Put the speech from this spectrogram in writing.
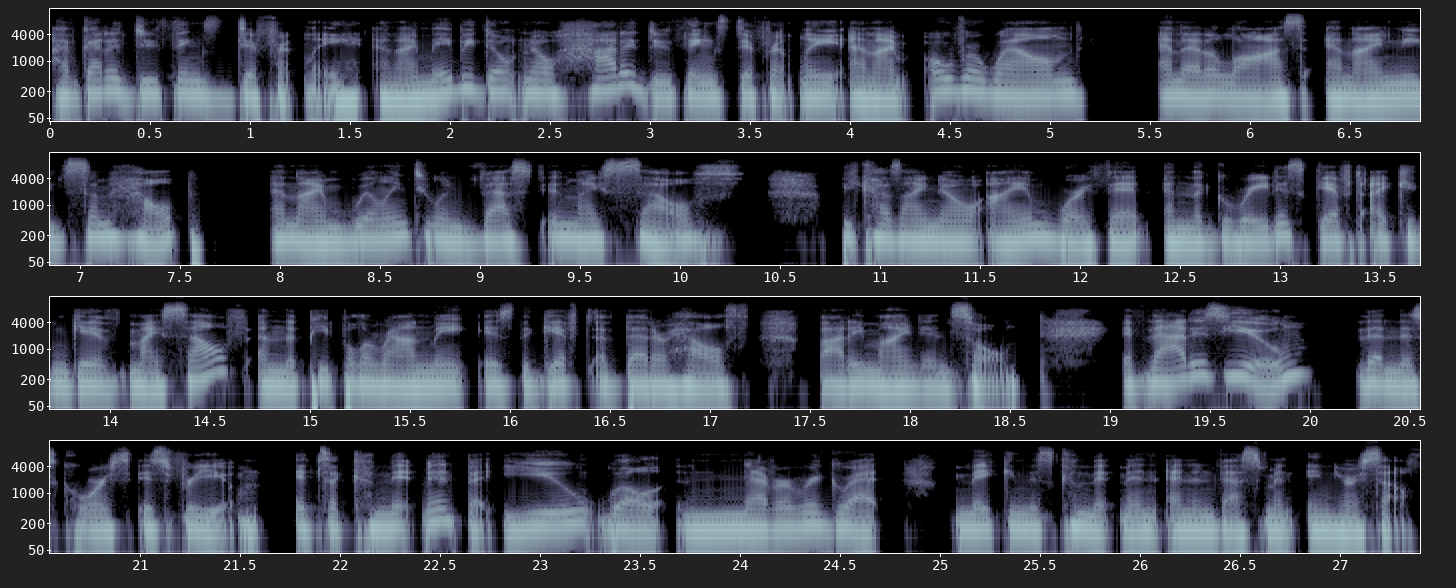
I've got to do things differently. And I maybe don't know how to do things differently. And I'm overwhelmed and at a loss, and I need some help. And I'm willing to invest in myself because I know I am worth it. And the greatest gift I can give myself and the people around me is the gift of better health, body, mind, and soul. If that is you, then this course is for you. It's a commitment, but you will never regret making this commitment and investment in yourself.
